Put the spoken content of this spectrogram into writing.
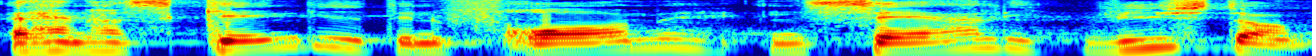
at han har skænket den fromme en særlig visdom.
